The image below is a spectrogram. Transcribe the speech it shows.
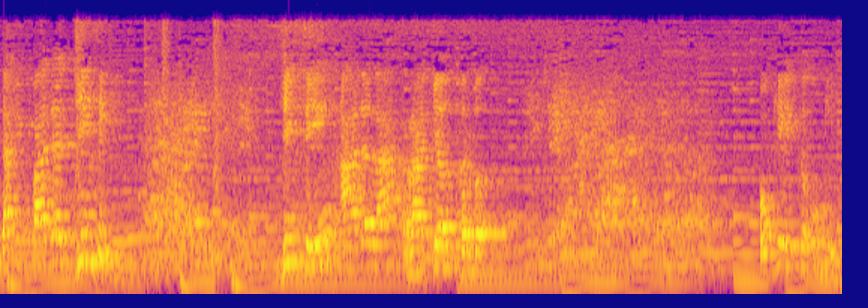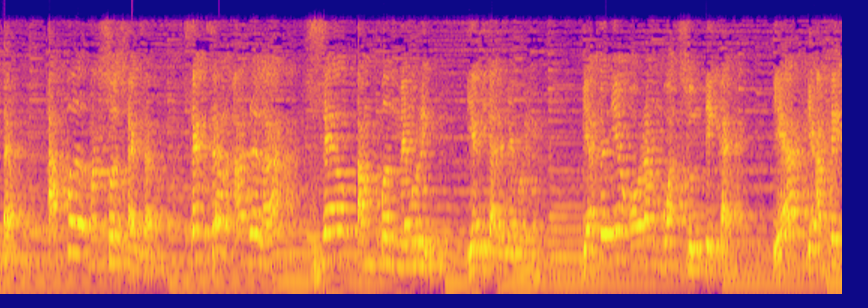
daripada ginseng. Ginseng adalah raja herba. Okey ke okey? Apa maksud stem cell? Stem cell adalah sel tanpa memori. Dia tidak ada memori. Biasanya orang buat suntikan. Ya, dia ambil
